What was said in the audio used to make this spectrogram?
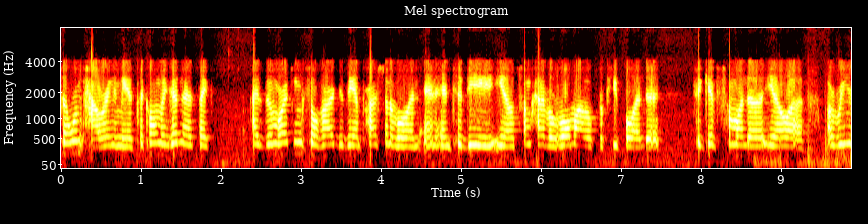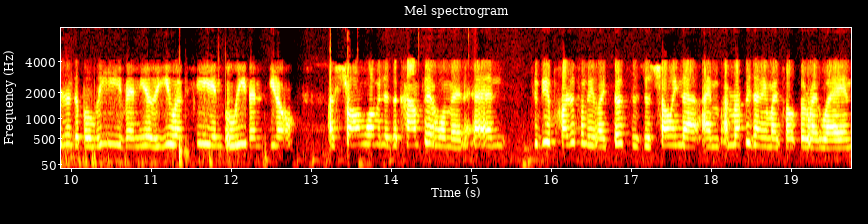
so empowering to me. It's like, oh my goodness, like I've been working so hard to be impressionable and, and, and to be, you know, some kind of a role model for people and to to give someone to, you know, a, a reason to believe in, you know, the UFC and believe in, you know, a strong woman is a confident woman and to be a part of something like this is just showing that I'm I'm representing myself the right way and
